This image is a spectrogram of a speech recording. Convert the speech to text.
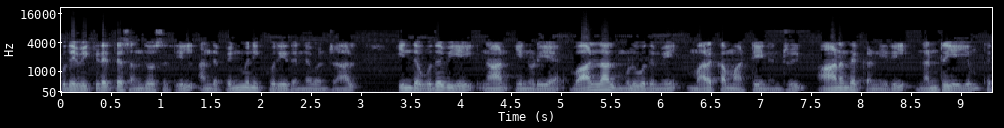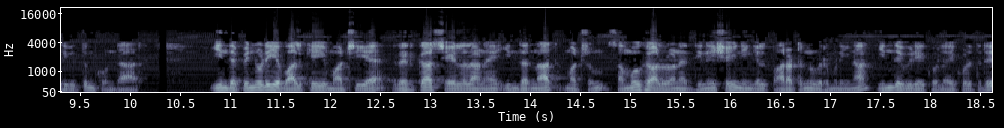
உதவி கிடைத்த சந்தோஷத்தில் அந்த பெண்மணி கூறியது என்னவென்றால் இந்த உதவியை நான் என்னுடைய வாழ்நாள் முழுவதுமே மறக்க மாட்டேன் என்று ஆனந்த கண்ணீரில் நன்றியையும் தெரிவித்தும் கொண்டார். இந்த பெண்ணுடைய வாழ்க்கையை மாற்றிய ரெட் செயலரான இந்தர்நாத் மற்றும் சமூக ஆளுநரான தினேஷை நீங்கள் பாராட்டணும் விரும்புனீங்கன்னா இந்த வீடியோக்கு லைக் கொடுத்துட்டு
